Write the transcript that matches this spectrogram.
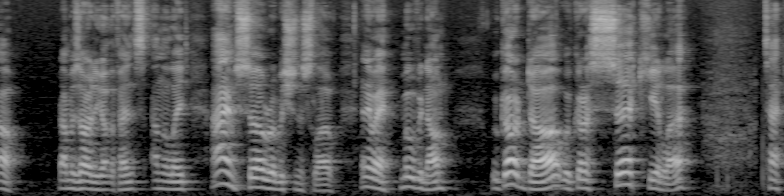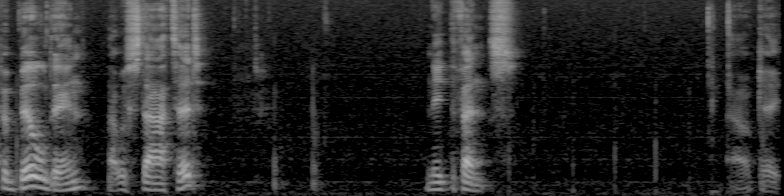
Oh, Ram already got the fence and the lead. I'm so rubbish and slow. Anyway, moving on. We've got a door. We've got a circular type of building that we've started. Need the fence. Okay.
